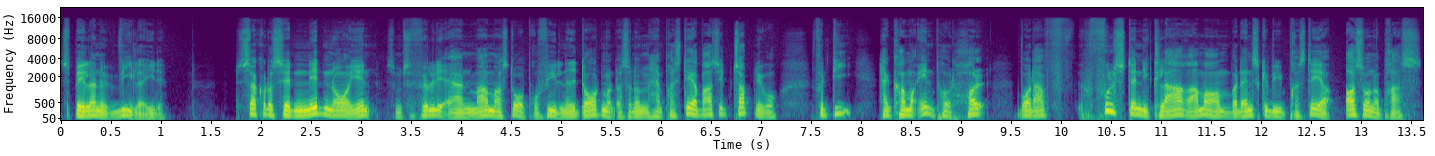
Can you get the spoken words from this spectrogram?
spillerne hviler i det. Så kan du sætte en 19 år ind, som selvfølgelig er en meget, meget stor profil nede i Dortmund og sådan noget, men han præsterer bare sit topniveau, fordi han kommer ind på et hold, hvor der er fuldstændig klare rammer om, hvordan skal vi præstere, også under pres.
